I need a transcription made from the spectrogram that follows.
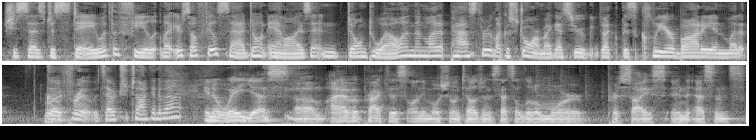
she says just stay with the feel, let yourself feel sad, don't analyze it and don't dwell and then let it pass through like a storm. I guess you're like this clear body and let it go Right. through. Is that what you're talking about? In a way, yes. Um, I have a practice on emotional intelligence that's a little more precise in essence,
